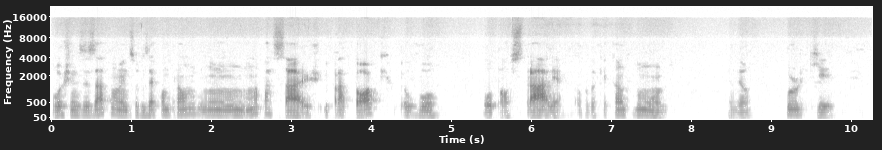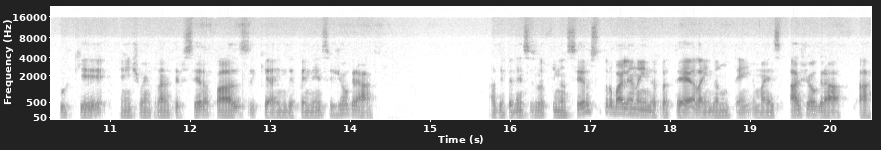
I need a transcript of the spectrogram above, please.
Hoje, nesse exato momento, se eu quiser comprar um, um, uma passagem e para Tóquio, eu vou, ou para Austrália, ou para qualquer canto do mundo, entendeu? Por quê? porque a gente vai entrar na terceira fase, que é a independência geográfica. A dependência financeira eu estou trabalhando ainda para ter ela, ainda não tenho, mas a geográfica, a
